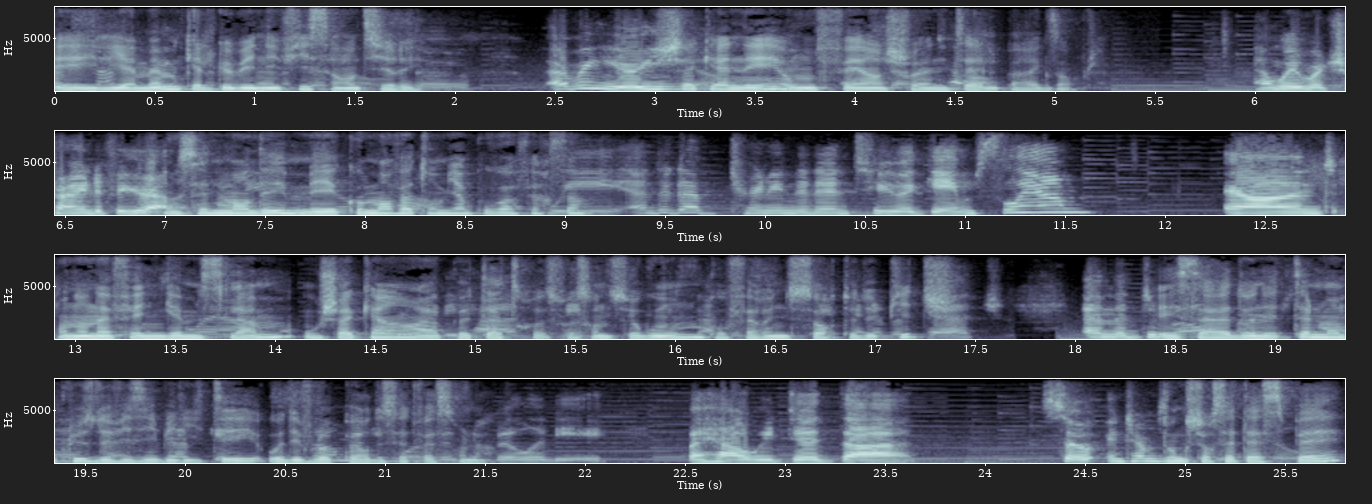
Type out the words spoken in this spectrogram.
Et il y a même quelques bénéfices à en tirer. Chaque année, on fait un show and tell, par exemple. On s'est demandé, mais comment va-t-on bien pouvoir faire ça? On en a fait une game slam où chacun a peut-être 60 secondes pour faire une sorte de pitch. Et ça a donné tellement plus de visibilité aux développeurs de cette façon-là. Donc sur cet aspect,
